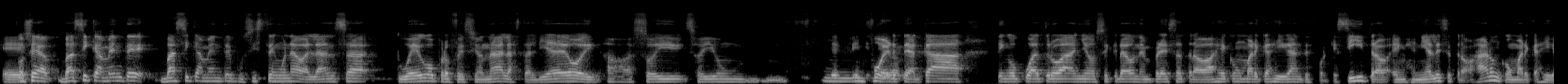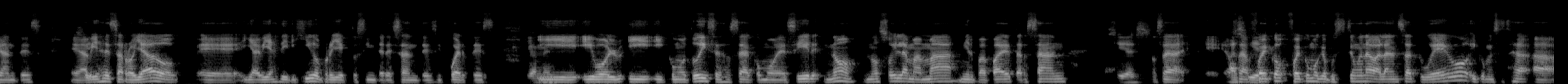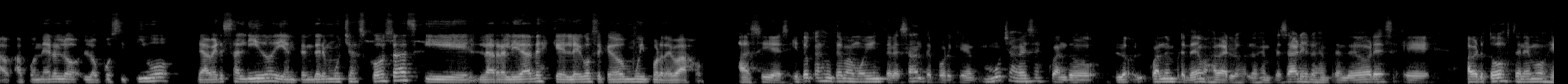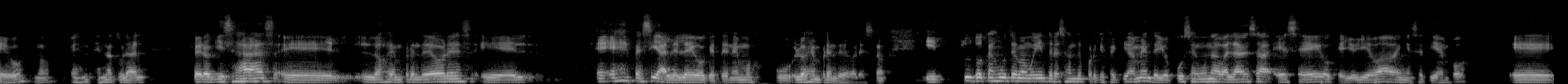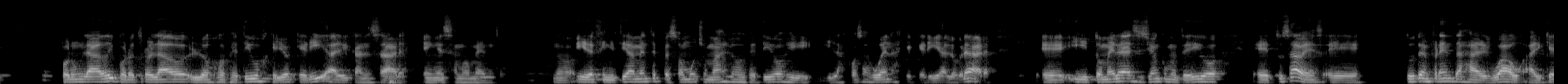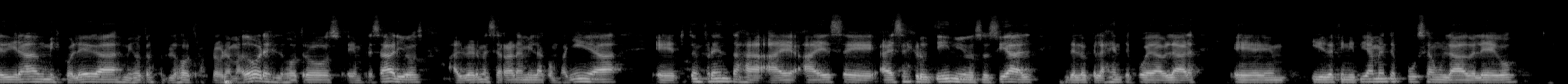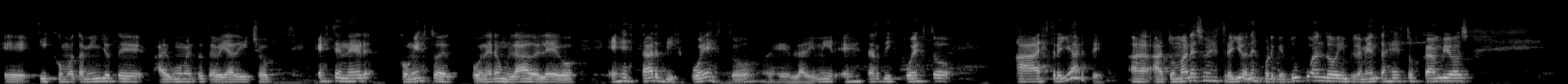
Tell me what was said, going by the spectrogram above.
Eh, o sea, básicamente, básicamente pusiste en una balanza tu ego profesional hasta el día de hoy, ah, soy, soy un, fuerte acá, tengo cuatro años, he creado una empresa, trabajé con marcas gigantes, porque sí, en Geniales se trabajaron con marcas gigantes, eh, habías desarrollado eh, y habías dirigido proyectos interesantes y fuertes, y, y, y, como tú dices, o sea, como decir, no, no soy la mamá ni el papá de Tarzán, Así es. O sea, eh, fue, fue, como que pusiste en una balanza tu ego y comenzaste a, a poner lo, lo, positivo de haber salido y entender muchas cosas y la realidad es que el ego se quedó muy por debajo. Así es. Y tocas un tema muy interesante porque muchas veces cuando, cuando emprendemos, a ver, los, empresarios, los emprendedores, eh, a ver, todos tenemos ego, ¿no? Es, natural, pero quizás eh, los emprendedores, es especial el ego que tenemos los emprendedores, ¿no? Y tú tocas un tema muy interesante porque efectivamente yo puse en una balanza ese ego que yo llevaba en ese tiempo. Eh, por un lado, y por otro lado, los objetivos que yo quería alcanzar en ese momento. ¿No? Y definitivamente pesó mucho más los objetivos y, las cosas buenas que quería lograr. Eh, y tomé la decisión, como te digo, eh, tú sabes, eh, tú te enfrentas al wow, al que dirán mis colegas, mis otros, los otros programadores, los otros empresarios, al verme cerrar a mí la compañía, tú te enfrentas a, ese, a ese escrutinio social de lo que la gente puede hablar y definitivamente puse a un lado el ego. Y como también yo te, algún momento te había dicho, es tener, con esto de poner a un lado el ego, es estar dispuesto, eh, Vladimir, es estar dispuesto a estrellarte, a, tomar esos estrellones, porque tú cuando implementas estos cambios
